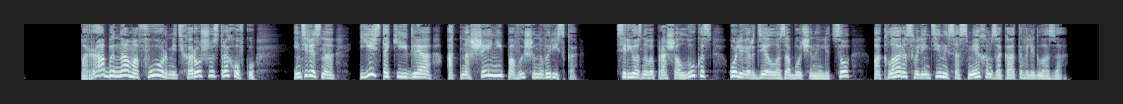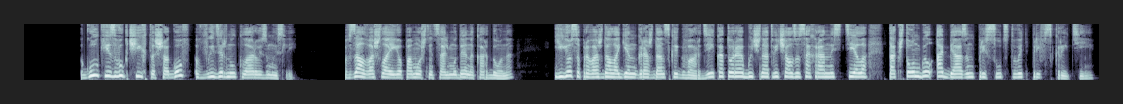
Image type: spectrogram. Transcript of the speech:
Пора бы нам оформить хорошую страховку. Интересно, есть такие для отношений повышенного риска? Серьезно вопрошал Лукас, Оливер делал озабоченное лицо, а Клара с Валентиной со смехом закатывали глаза. Гулкий звук чьих-то шагов выдернул Клару из мыслей. В зал вошла ее помощница Альмудена Кардона. Ее сопровождал агент гражданской гвардии, который обычно отвечал за сохранность тела, так что он был обязан присутствовать при вскрытии.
